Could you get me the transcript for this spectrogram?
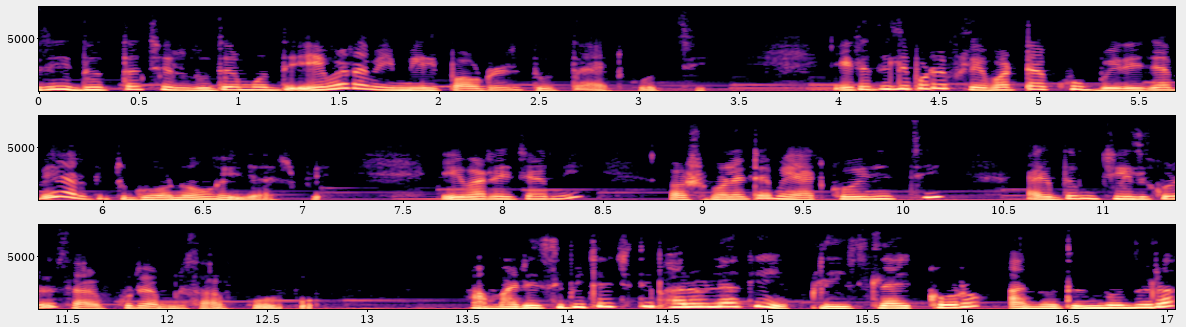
যে দুধটা ছিল, দুধের মধ্যে এবার আমি মিল্ক পাউডারের দুধটা অ্যাড করছি। এটা দিলে পরে ফ্লেভারটা খুব বেড়ে যাবে আর একটু ঘনও হয়ে আসবে। এবার এটা আমি রসমালাইটা আমি অ্যাড করে দিচ্ছি একদম চিল করে সার্ভ করে আমরা সার্ভ করব। আমার রেসিপিটা যদি ভালো লাগে প্লিজ লাইক করো। আর নতুন বন্ধুরা,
